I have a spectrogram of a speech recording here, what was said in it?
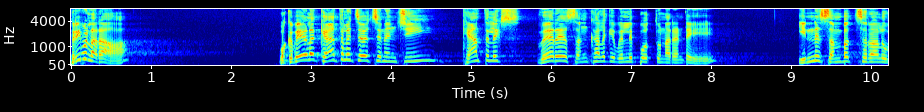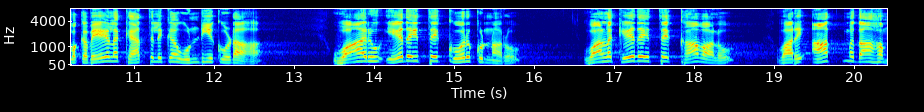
ప్రియులరా ఒకవేళ క్యాథలిక్ చర్చ్ నుంచి క్యాథలిక్స్ వేరే సంఘాలకి వెళ్ళిపోతున్నారంటే ఇన్ని సంవత్సరాలు ఒకవేళ క్యాథలిక్గా ఉండి కూడా వారు ఏదైతే కోరుకున్నారో వాళ్ళకి ఏదైతే కావాలో వారి ఆత్మదాహం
